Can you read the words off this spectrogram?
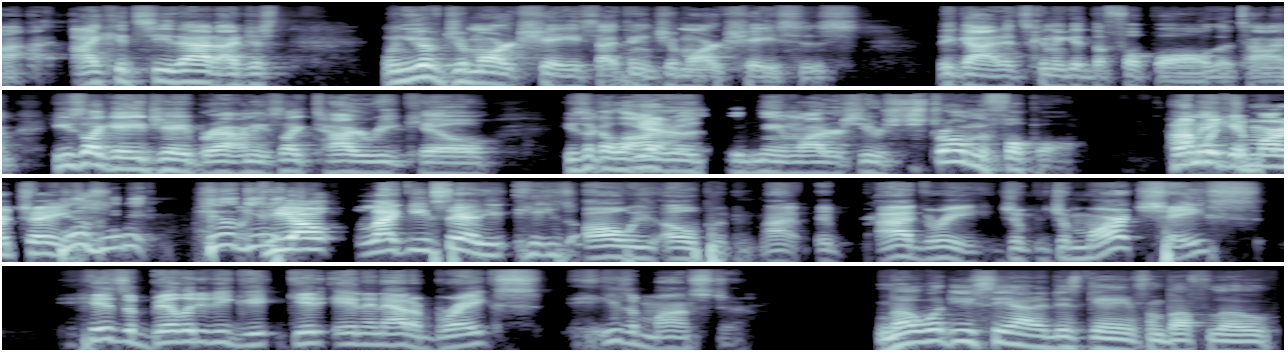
I, I could see that. I just, when you have Ja'Marr Chase, I think Ja'Marr Chase is the guy that's going to get the football all the time. He's like AJ Brown. He's like Tyreek Hill. He's like a lot of those big name wide receivers. Just throw him the football. He'll I'm with make it- Ja'Marr Chase. He'll get it. He'll get He it. all like he said, he, he's always open. I I agree. J- Ja'Marr Chase, his ability to get, get in and out of breaks, he's a monster. Mo, what do you see out of this game from Buffalo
